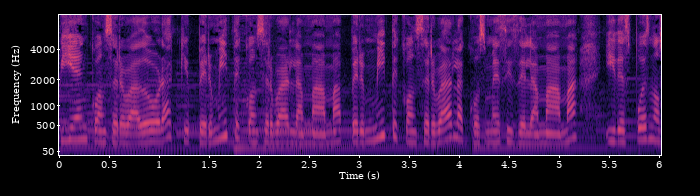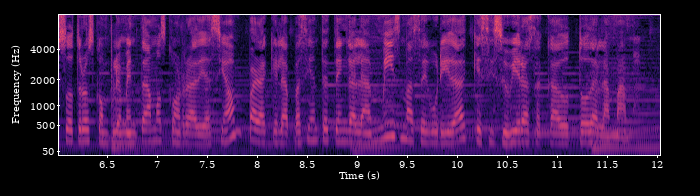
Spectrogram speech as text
bien conservadora que permite conservar la mama, permite conservar la cosmesis de la mama y después nosotros complementamos con radiación para que la paciente tenga la misma seguridad que si se hubiera sacado toda la mama.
